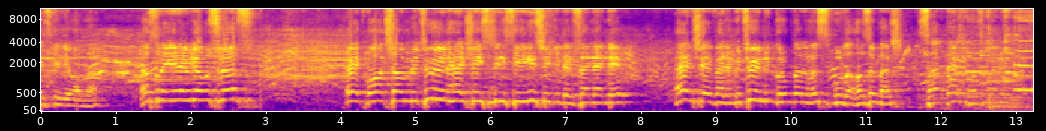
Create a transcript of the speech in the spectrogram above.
Ses geliyor valla. Nasıl eğlenebiliyor musunuz? Evet bu akşam bütün her şey sizin istediğiniz şekilde düzenlendi. Her şey efendim bütün gruplarımız burada hazırlar. Saatler hazırlanıyor.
